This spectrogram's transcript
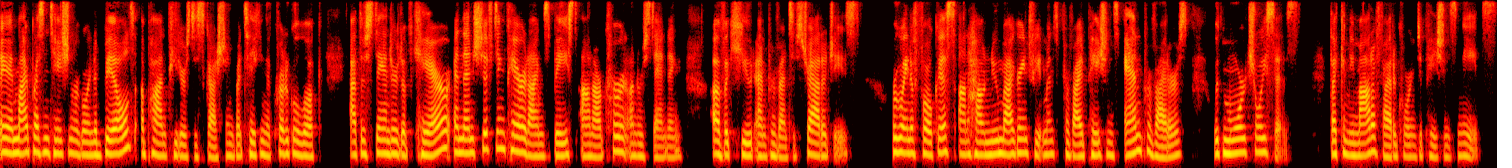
In my presentation, we're going to build upon Peter's discussion, but taking a critical look at the standard of care and then shifting paradigms based on our current understanding of acute and preventive strategies. We're going to focus on how new migraine treatments provide patients and providers with more choices that can be modified according to patients' needs.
